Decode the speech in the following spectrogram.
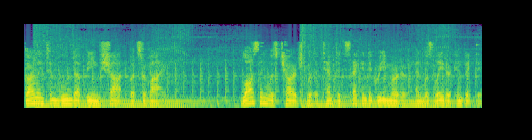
Garlington wound up being shot but survived. Lawson was charged with attempted second-degree murder and was later convicted.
